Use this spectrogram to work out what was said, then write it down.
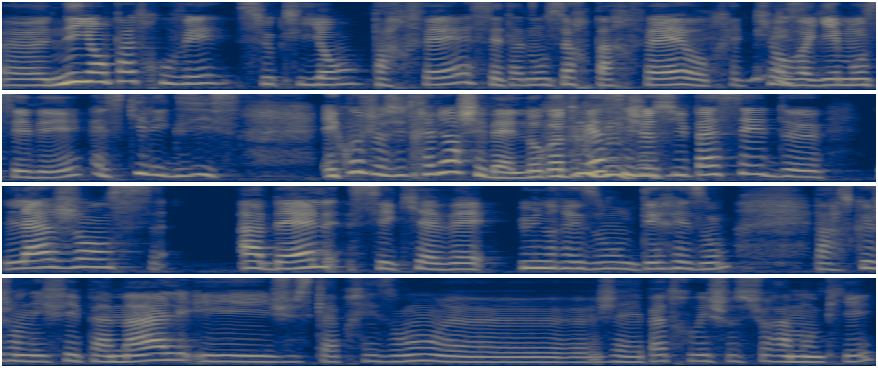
n'ayant pas trouvé ce client parfait, cet annonceur parfait auprès de qui envoyer mon CV. Est-ce qu'il existe? Écoute, je suis très bien chez Belle. Donc en tout cas, si je suis passée de l'agence Abel, c'est qu'il y avait une raison, des raisons, parce que j'en ai fait pas mal et jusqu'à présent, euh, j'avais pas trouvé chaussures à mon pied.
